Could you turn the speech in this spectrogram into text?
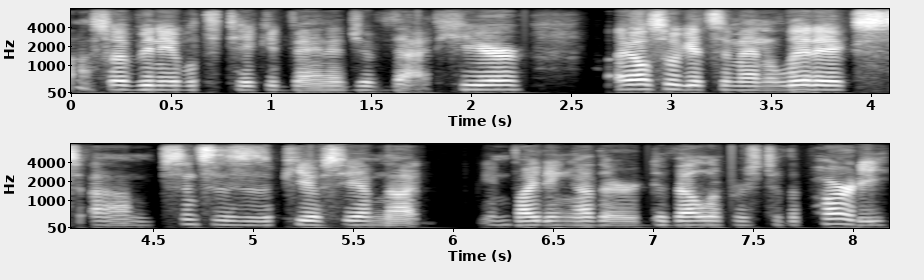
Uh, so I've been able to take advantage of that here. I also get some analytics. Um, since this is a POC, I'm not inviting other developers to the party,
